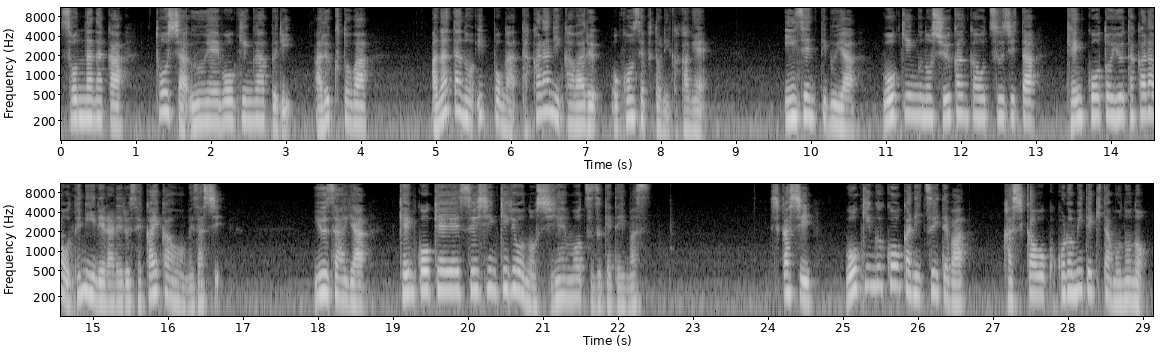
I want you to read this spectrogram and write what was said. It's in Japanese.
そんな中当社運営ウォーキングアプリ歩くとはあなたの一歩が宝に変わるをコンセプトに掲げインセンティブやウォーキングの習慣化を通じた健康という宝を手に入れられる世界観を目指しユーザーや健康経営推進企業の支援を続けています。しかしウォーキング効果については可視化を試みてきたものの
